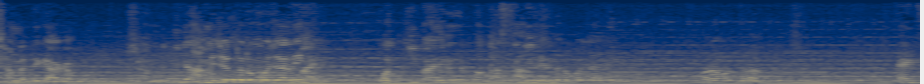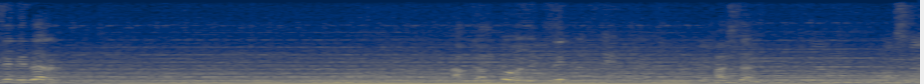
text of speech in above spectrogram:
সামনের দিকে আগাবো সামনের দিকে আমি যতটুকু জানি- পথ কি বাইরের পথ আছে আমি কি না? যেটুকু জানি ওরা বলতে পারবে एग्जिट इधर आप जानते हो एग्जिट फर्स्ट टाइम আছে?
